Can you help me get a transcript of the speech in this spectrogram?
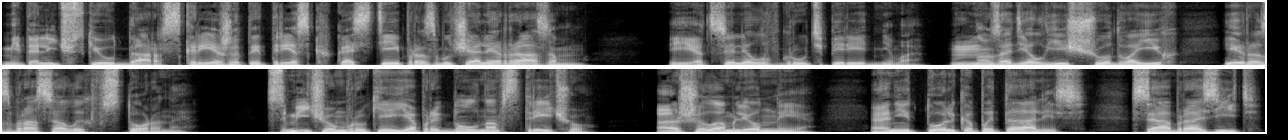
Металлический удар, скрежет и треск костей прозвучали разом. Я целил в грудь переднего, но задел еще двоих и разбросал их в стороны. С мечом в руке я прыгнул навстречу. Ошеломленные, они только пытались сообразить,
